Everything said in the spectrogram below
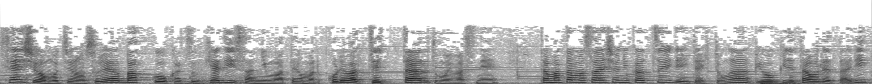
選手はもちろんそれはバッグを担ぐキャディーさんにも当てはまる。これは絶対あると思いますね。たまたま最初に担いでいた人が病気で倒れたり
